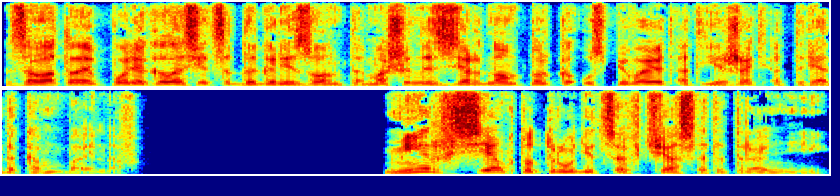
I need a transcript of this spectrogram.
Золотое поле колосится до горизонта, машины с зерном только успевают отъезжать от ряда комбайнов. Мир всем, кто трудится в час этот ранний,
